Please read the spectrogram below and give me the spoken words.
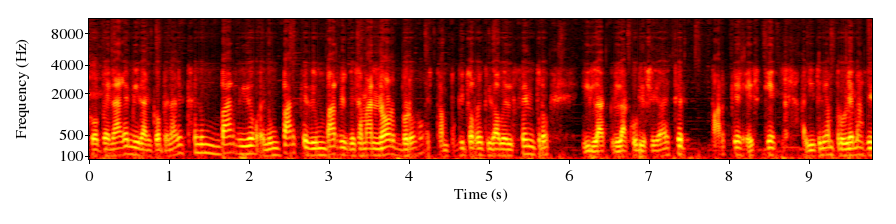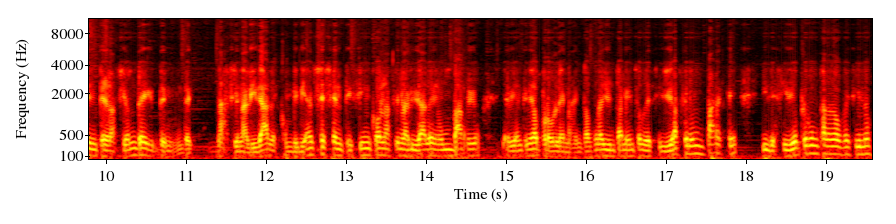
Copenhague, mira, en Copenhague está en un barrio, en un parque de un barrio que se llama Norbro, está un poquito retirado del centro, y la, la curiosidad de este parques es que allí tenían problemas de integración de, de- de nacionalidades, convivían 65 nacionalidades en un barrio y habían tenido problemas. Entonces el ayuntamiento decidió hacer un parque y decidió preguntar a los vecinos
